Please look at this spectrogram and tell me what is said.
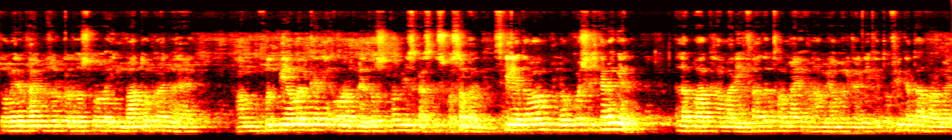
تو میرے بھائی بزرگ دوستوں ان باتوں کا جو ہے ہم خود بھی عمل کریں اور اپنے دوستوں کو بھی اس کا اس کو صبر دیں۔ اس کے لیے تمام لوگ کوشش کریں گے۔ اللہ پاک ہماری حفاظت فرمائے اور ہمیں عمل کرنے کی توفیق عطا فرمائے۔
